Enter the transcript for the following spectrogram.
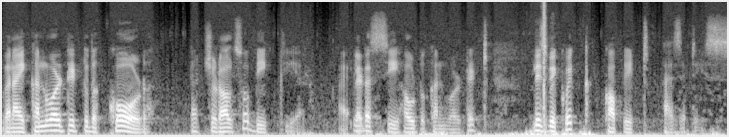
When I convert it to the code that should also be clear. Uh, let us see how to convert it. Please be quick. Copy it as it is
